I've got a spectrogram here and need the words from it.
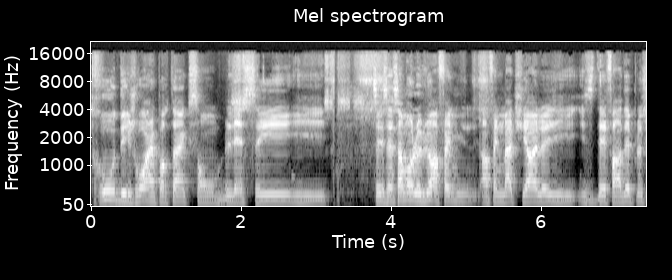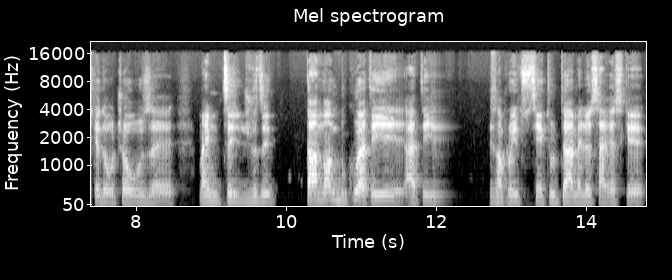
trop des joueurs importants qui sont blessés. Ils... Sincèrement, on l'a vu en fin, de, en fin de match hier, là, ils, se défendaient plus que d'autres choses. Euh, même, je veux dire, t'en demandes beaucoup à tes, à tes employés, tu tiens tout le temps, mais là, ça reste que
